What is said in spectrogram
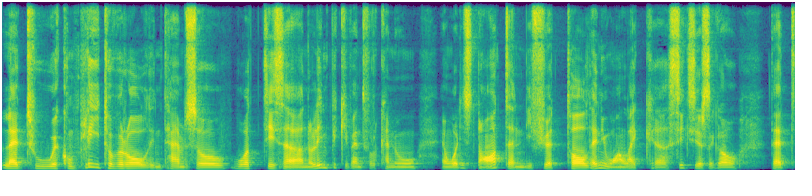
led to a complete overhaul in terms of what is an Olympic event for canoe and what is not. And if you had told anyone like uh, six years ago that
